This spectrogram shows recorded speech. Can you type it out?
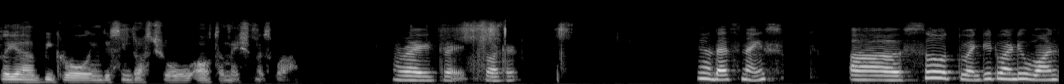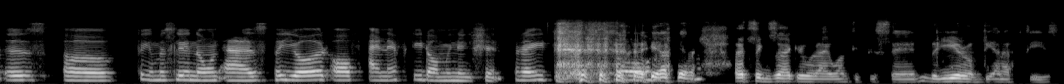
play a big role in this industrial automation as well. Right, right. Got it. Yeah, that's nice. Uh, so 2021 is uh famously known as the year of NFT domination, right? So yeah, yeah, that's exactly what I wanted to say. The year of the NFTs.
